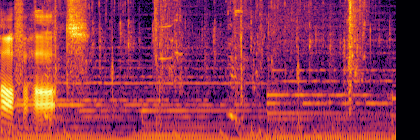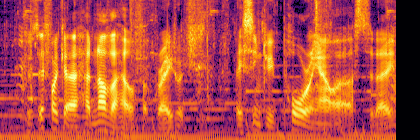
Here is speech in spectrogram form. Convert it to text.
half a heart. Because if I get another health upgrade, which they seem to be pouring out at us today,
